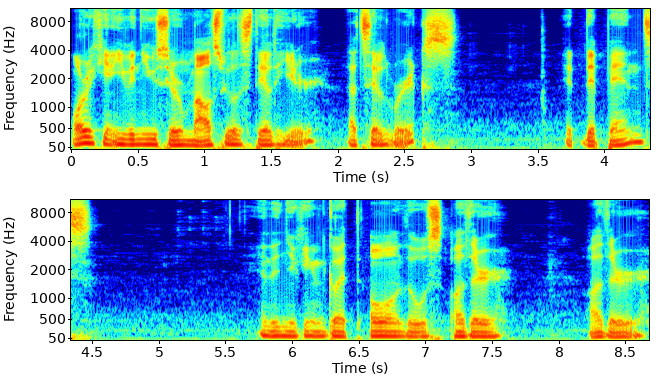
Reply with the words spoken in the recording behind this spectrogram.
Or you can even use your mouse wheel still here. That still works. It depends. And then you can get all those other other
